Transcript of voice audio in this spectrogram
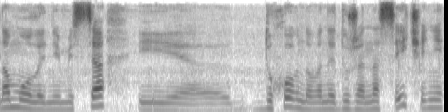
намолені місця, і е, духовно вони дуже насичені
